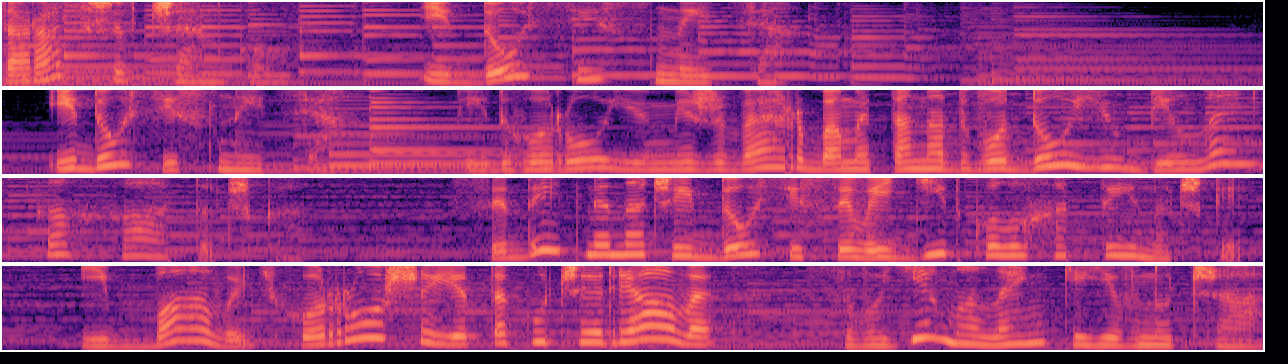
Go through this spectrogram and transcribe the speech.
Тарас Шевченко І досі сниться. І досі сниться під горою між вербами та над водою біленька хаточка. Сидить, неначе й досі сивий дід коло хатиночки, і бавить хорошеє та кучеряве своє маленьке внуча.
